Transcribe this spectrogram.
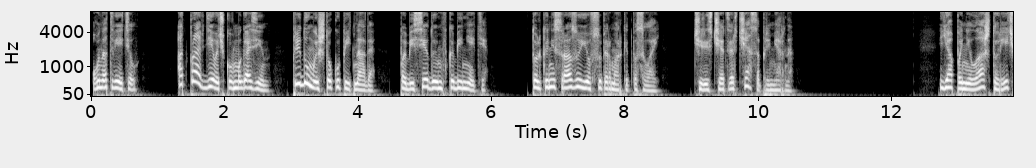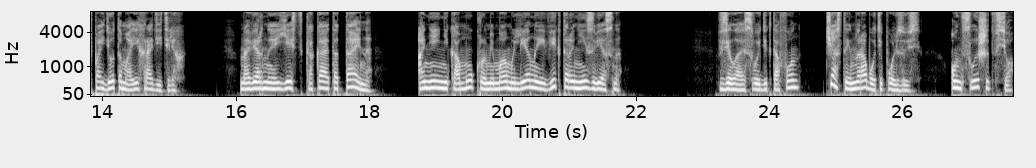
Он ответил, «Отправь девочку в магазин, придумай, что купить надо. Побеседуем в кабинете. Только не сразу ее в супермаркет посылай. Через четверть часа примерно». Я поняла, что речь пойдет о моих родителях. Наверное, есть какая-то тайна. О ней никому, кроме мамы Лены и Виктора, неизвестно. Взяла я свой диктофон, часто им на работе пользуюсь. Он слышит все,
